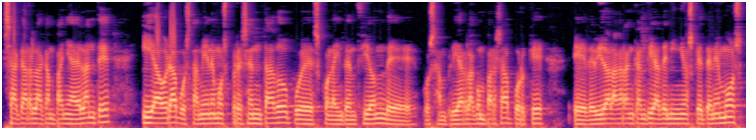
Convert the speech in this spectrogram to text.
sacar la campaña adelante y ahora pues también hemos presentado pues con la intención de pues ampliar la comparsa porque eh, debido a la gran cantidad de niños que tenemos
